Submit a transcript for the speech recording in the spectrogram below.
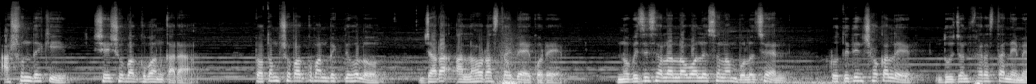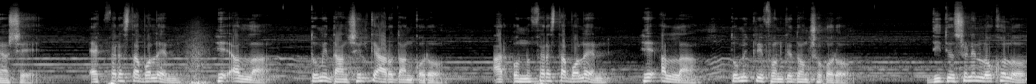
আসুন দেখি সেই সৌভাগ্যবান কারা? প্রথম সৌভাগ্যবান ব্যক্তি হলো যারা আল্লাহ রাস্তায় ব্যয় করে। নবীজি সাল্লাহ আলাইসাল্লাম বলেছেন, প্রতিদিন সকালে দুজন ফেরেস্তা নেমে আসে। এক ফেরেস্তা বলেন, হে আল্লাহ তুমি দানশীলকে আরও দান করো। আর অন্য ফেরেস্তা বলেন, হে আল্লাহ, তুমি কৃফনকে ধ্বংস করো। দ্বিতীয় শ্রেণির লোক হলো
